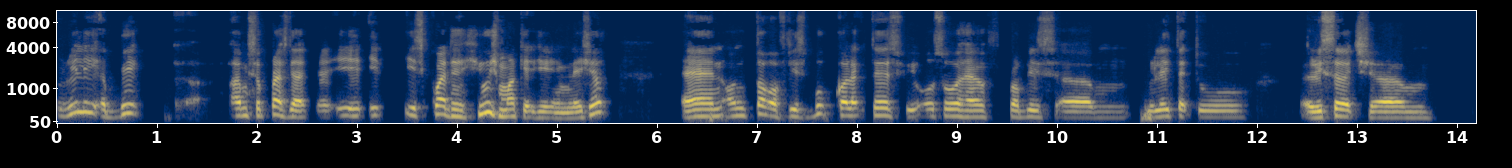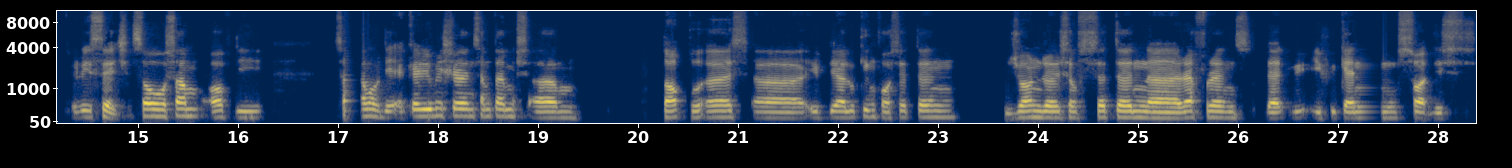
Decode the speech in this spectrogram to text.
really a big. Uh, I'm surprised that it, it is quite a huge market here in Malaysia and on top of these book collectors, we also have probably um, related to research. Um, research. So some of the some of the academicians sometimes um, talk to us uh, if they are looking for certain genres of certain uh, reference that we, if we can sort this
